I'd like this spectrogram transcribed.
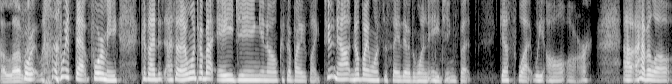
I love for, it. with that for me because I, I said I don't want to talk about aging, you know, because everybody's like tune out. Nobody wants to say they're the one aging, but guess what? We all are. Uh, I have a little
